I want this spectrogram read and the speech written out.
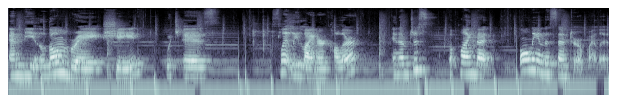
and the Lumbre shade, which is slightly lighter color, and I'm just applying that only in the center of my lid.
